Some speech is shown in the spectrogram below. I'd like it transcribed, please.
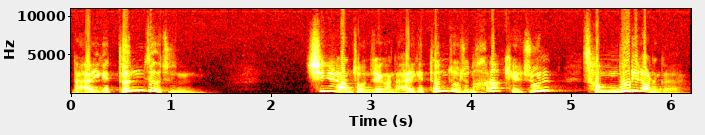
나에게 던져준 신이라는 존재가 나에게 던져준 허락해준 선물이라는 거예요.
